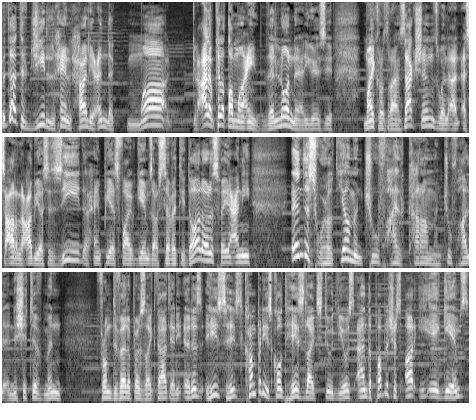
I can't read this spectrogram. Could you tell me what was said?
بالذات في جيل الحين الحالي عندك ما العالم كله طماعين. ذلونا يعني مايكرو ترانزاكشنز والأسعار الالعاب تزيد الحين بي اس 5 جيمز ار 70 دولار فيعني in this world يوم نشوف هالكرم نشوف initiative من from developers like that. يعني it is his his company is called Hazelight Studios and the publishers are EA Games.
